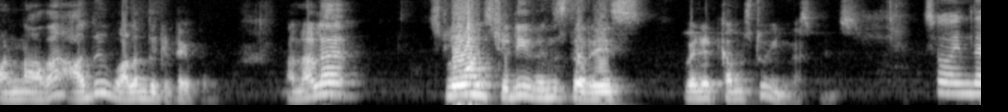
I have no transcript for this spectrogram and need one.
பண்ணாதான் அது வளர்ந்துக்கிட்டே போகும். அதனால slow and steady wins the race when it comes to investments so இந்த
